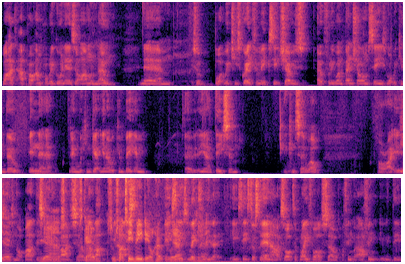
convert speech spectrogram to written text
well. I, I pro- I'm probably going in as I'm unknown. Um, so, but which is great for me because it shows hopefully when Ben Shalom sees what we can do in there and we can get you know we can beat him, uh, you know decent. He can say, well, all right, he's, Yeah. he's not bad. This yeah, isn't bad. So let's get that- that- some sort know, of TV deal. Hopefully, it's, it's literally that it's, it's just there now. It's all to play for. So I think I think the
